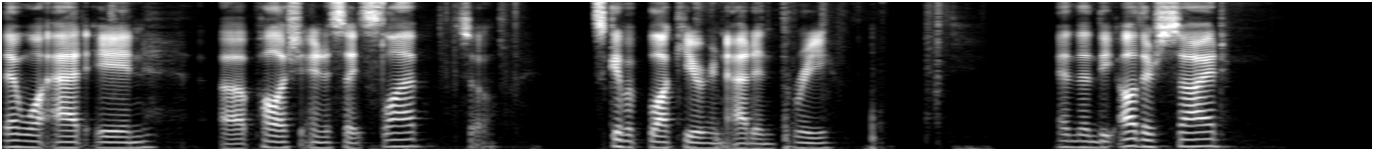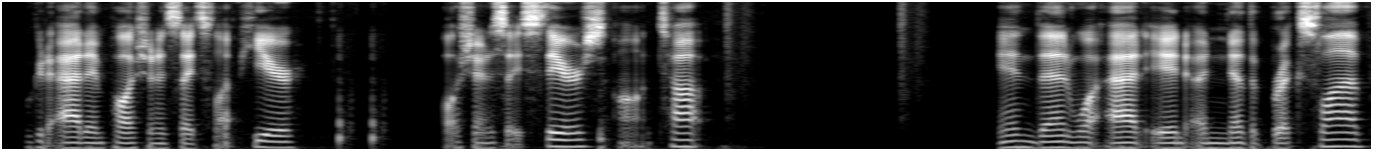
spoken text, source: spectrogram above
Then we'll add in a polished andesite slab, so skip a block here and add in three. And then the other side, we're gonna add in polished andesite slab here, polished andesite stairs on top. And then we'll add in a nether brick slab,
